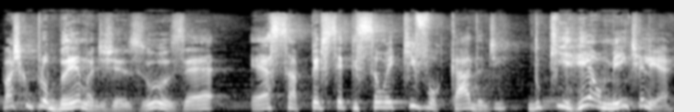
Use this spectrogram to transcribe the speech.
Eu acho que o problema de Jesus é essa percepção equivocada de, do que realmente ele é.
